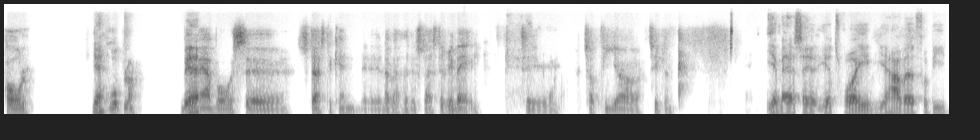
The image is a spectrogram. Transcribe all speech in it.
Paul, du Ja. grubler. Hvem Ja. er vores øh, største kan, eller hvad hedder det, største rival til top 4 og titlen? Jamen altså, jeg, jeg tror egentlig, jeg har været forbi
